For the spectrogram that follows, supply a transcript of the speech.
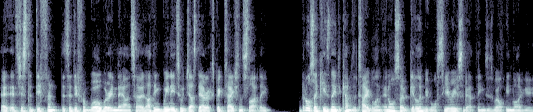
It's just a different, it's a different world we're in now. So I think we need to adjust our expectations slightly. But also, kids need to come to the table and, and also get a little bit more serious about things as well, in my view.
